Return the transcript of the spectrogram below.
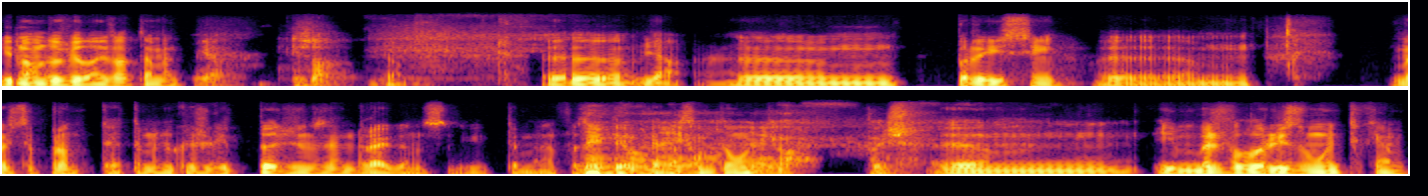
E o nome do vilão, exatamente. Yeah. Diz lá. Uh, yeah. um, por aí sim. Um, mas pronto, eu também nunca joguei Dungeons and Dragons e também não fazia ideia que era assim tão antes. Um, e, mas valorizo muito quem,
